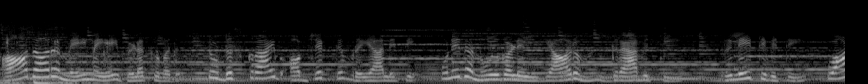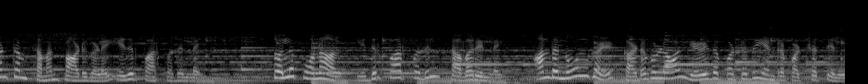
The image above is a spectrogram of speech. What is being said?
ஆதார மெய்மையை விளக்குவது. டு டிஸ்கிரைப் ஆப்ஜெக்டிவ் ரியாலிட்டி புனித நூல்களில் யாரும் கிராவிட்டி ரிலேட்டிவிட்டி குவாண்டம் சமன்பாடுகளை எதிர்பார்ப்பதில்லை. சொல்லப்போனால் எதிர்பார்ப்பதில் தவறில்லை. அந்த நூல்கள் கடவுளால் எழுதப்பட்டது என்ற பட்சத்தில்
